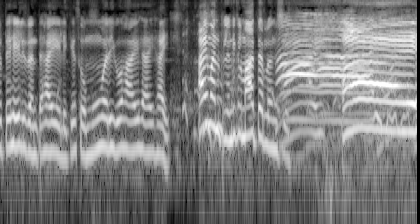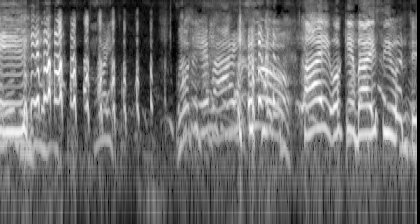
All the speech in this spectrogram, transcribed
ಜೊತೆ ಹೇಳಿದ್ರಂತೆ ಹಾಯ್ ಹೇಳಿಕೆ ಸೊ ಮೂವರಿಗೂ ಹಾಯ್ ಹಾಯ್ ಹಾಯ್ ಹಾಯ್ ಮನ್ಪಿಲ್ಲ ನಿಖಿಲ್ ಮಾತಾಡ್ಲ hi hi okay bye see you ಅಂತೆ.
